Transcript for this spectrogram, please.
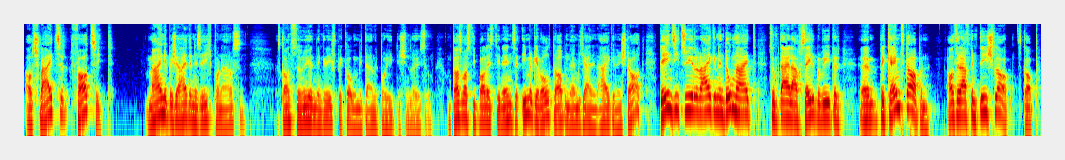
als Schweizer Fazit. Meine bescheidene Sicht von außen. Das kannst du nur in den Griff bekommen mit einer politischen Lösung. Und das, was die Palästinenser immer gewollt haben, nämlich einen eigenen Staat, den sie zu ihrer eigenen Dummheit zum Teil auch selber wieder ähm, bekämpft haben, als er auf dem Tisch lag. Es gab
